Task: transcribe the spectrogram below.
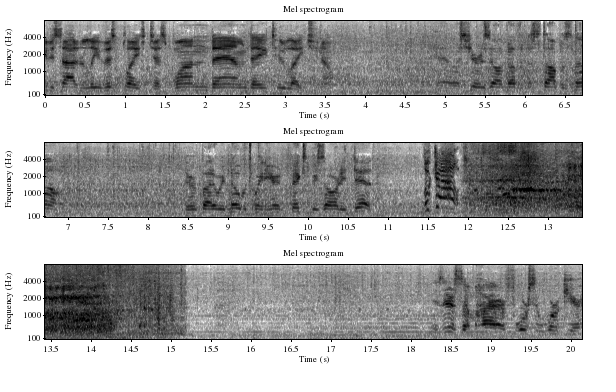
We decided to leave this place just one damn day too late, you know? Yeah, well, sure as hell nothing to stop us now. Everybody we know between here and Bixby's already dead. Look out! Is there some higher force at work here?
